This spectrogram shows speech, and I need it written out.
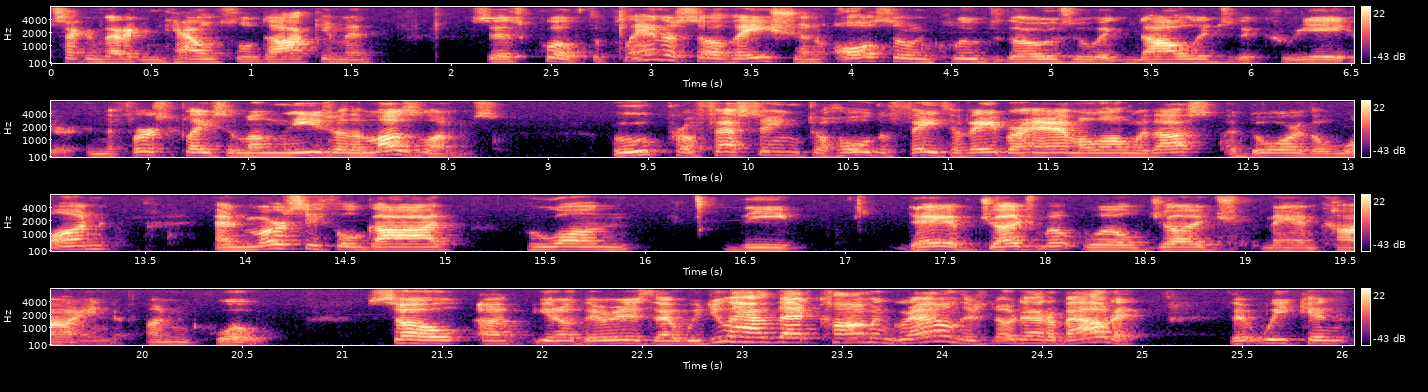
Second Vatican Council document says, quote, the plan of salvation also includes those who acknowledge the Creator. In the first place among these are the Muslims, who, professing to hold the faith of Abraham along with us, adore the one and merciful God who on the day of judgment will judge mankind, unquote. So, uh, you know, there is that. We do have that common ground. There's no doubt about it that we can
